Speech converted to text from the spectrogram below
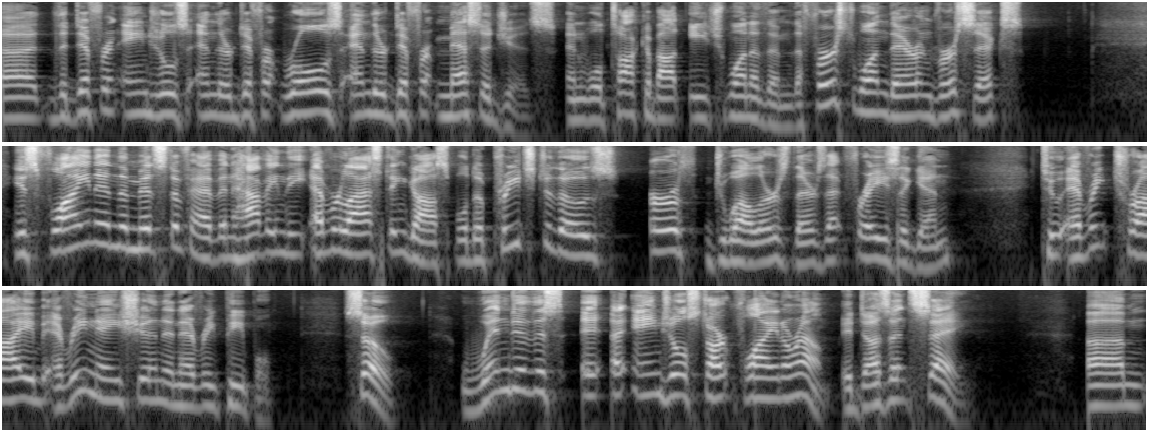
uh, the different angels and their different roles and their different messages. And we'll talk about each one of them. The first one there in verse 6 is flying in the midst of heaven, having the everlasting gospel to preach to those earth dwellers, there's that phrase again, to every tribe, every nation, and every people. So, when did this angel start flying around? It doesn't say. Um,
